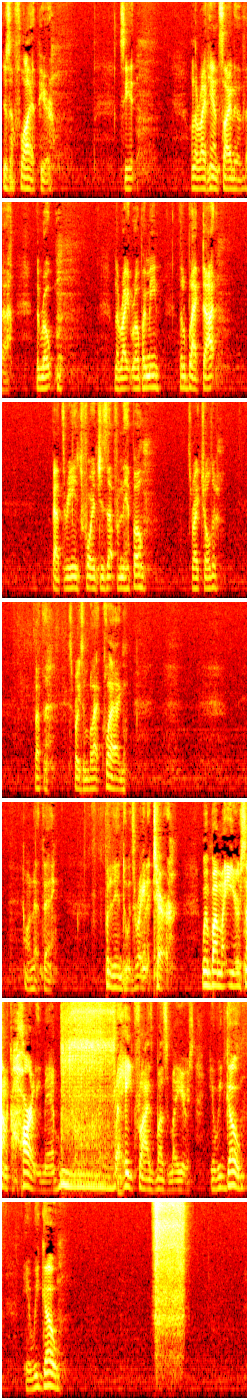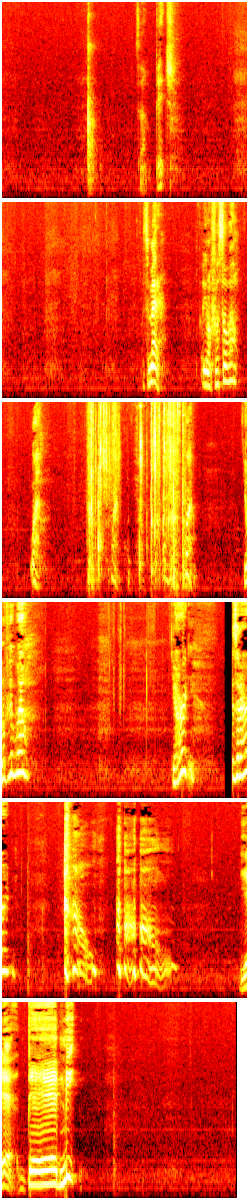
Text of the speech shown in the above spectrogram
There's a fly up here. See it? On the right hand side of uh, the rope. On the right rope, I mean. Little black dot. About three inch, four inches up from the hippo. Its right shoulder. About to spray some black flag on that thing. Put it into its reign of terror. Went by my ears, sounded like a Harley, man. I hate flies buzzing my ears. Here we go. Here we go. Son bitch. What's the matter? Oh, you don't feel so well? What? What? What? You don't feel well? You hurt? Does it hurt? Ow. Ow. Yeah, dead meat.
